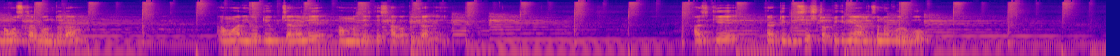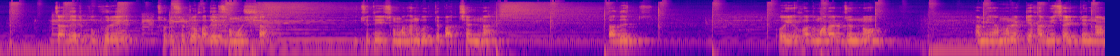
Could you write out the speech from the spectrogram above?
নমস্কার বন্ধুরা। আমার ইউটিউব চ্যানেলে আপনাদেরকে স্বাগত জানাই। আজকে একটি বিশেষ টপিক নিয়ে আলোচনা করব। যাদের পুকুরে ছোট ছোট হ্রদের সমস্যা, কিছুতেই সমাধান করতে পারছেন না, তাদের ওই হদ মারার জন্য আমি এমন একটি হার্বিসাইডের নাম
